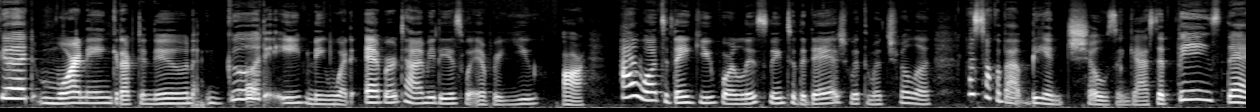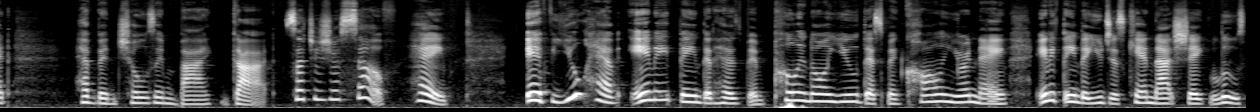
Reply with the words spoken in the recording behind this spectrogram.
Good morning, good afternoon, good evening, whatever time it is, wherever you are. I want to thank you for listening to the Dash with Matrilla. Let's talk about being chosen, guys. The things that have been chosen by God, such as yourself. Hey, if you have anything that has been pulling on you, that's been calling your name, anything that you just cannot shake loose,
